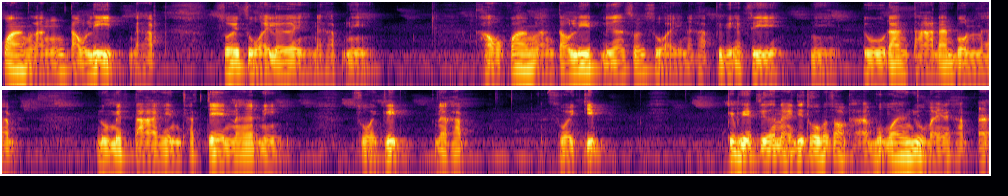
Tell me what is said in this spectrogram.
กว้างหลังเตารีดนะครับ สวยๆเลยนะครับนี่เข่ากว้างหลังเตารีดเนื้อสวยๆนะครับ PPFC นี่ดูด้านตาด้านบนนะครับ ดูเม็ดตาเห็นชัดเจนนะฮะนี่สวยกริบนะครับ สวยกริบ PPFC ท่านไหนที่โทรมาสอบถามผมว่ายังอยู่ไหมนะครับอะ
